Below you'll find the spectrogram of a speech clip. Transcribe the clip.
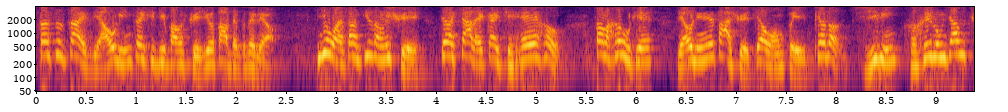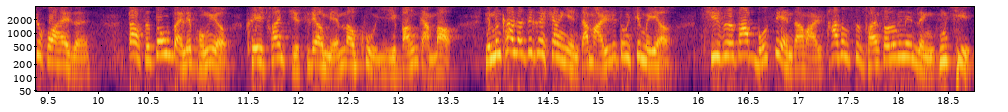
但是在辽宁这些地方雪就大得不得了。一晚上地上的雪都要下来盖起黑厚，到了后天，辽宁的大雪就要往北飘到吉林和黑龙江去祸害人。到时东北的朋友可以穿几十条棉毛裤以防感冒。你们看到这个像眼扎马儿的东西没有？其实它不是眼扎马儿，它都是传说中的冷空气。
